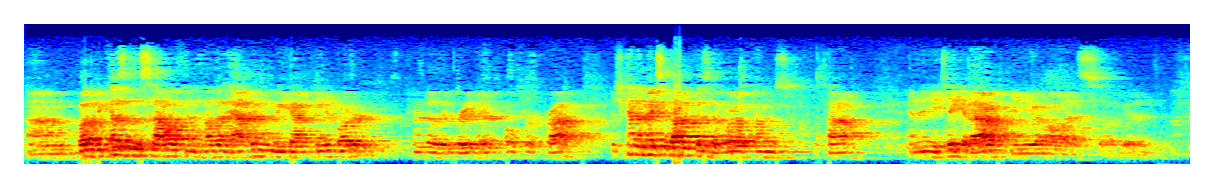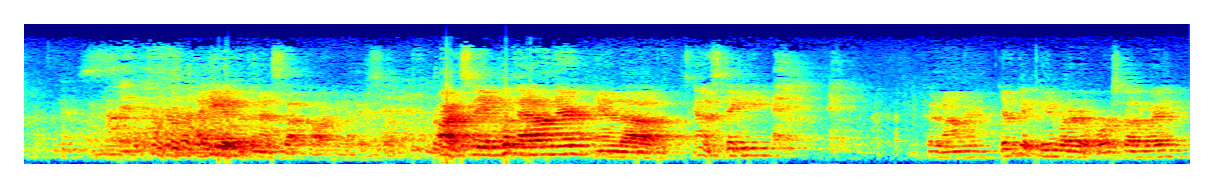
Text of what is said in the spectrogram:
Um, but because of the South and how that happened, we got peanut butter turned out a great agricultural crop. You kind of mix it up because the oil comes top, and then you take it out and you go, oh, that's so good. I need it, but then I stop talking. All right, so you put that on there, and uh, it's kind of sticky. Put it on there. Did you ever get peanut butter at horse, by the way?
